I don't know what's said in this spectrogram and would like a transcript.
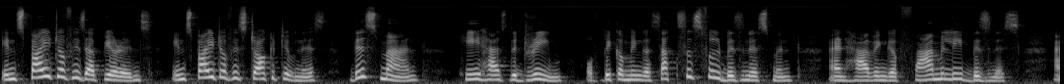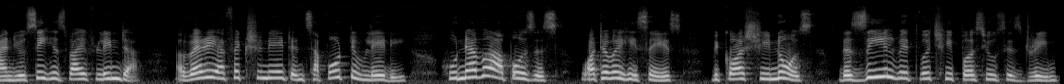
in spite of his appearance, in spite of his talkativeness, this man he has the dream of becoming a successful businessman and having a family business. And you see his wife Linda, a very affectionate and supportive lady who never opposes whatever he says because she knows the zeal with which he pursues his dream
